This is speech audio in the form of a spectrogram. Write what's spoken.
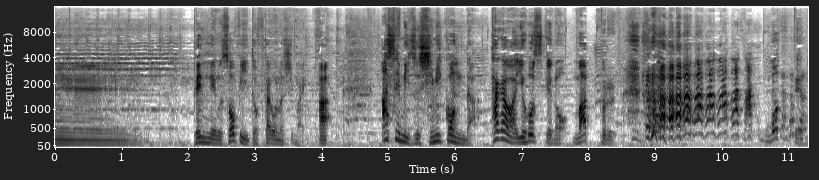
えー、ペンネームソフィーと双子の姉妹。あ、汗水染み込んだ、田川陽介のマップル。持ってんだよね。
